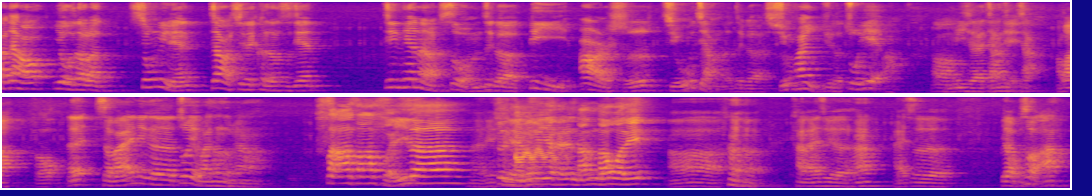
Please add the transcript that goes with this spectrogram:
大家好，又到了兄弟连加号系列课程时间。今天呢，是我们这个第二十九讲的这个循环语句的作业啊，我们一起来讲解一下，好吧？好，哎，小白那个作业完成怎么样啊？沙沙水了，哎这点东西还是难不倒我的。啊，呵 呵看来这个哈还是比较不错啊。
